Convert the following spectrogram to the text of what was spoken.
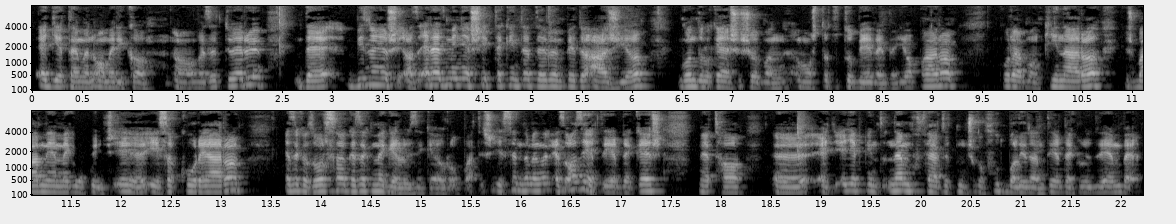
egyértelműen Amerika a vezetőerő, de bizonyos az eredményesség tekintetében például Ázsia, gondolok elsősorban most a utóbbi években Japánra, korábban Kínára, és bármilyen meglepés Észak-Koreára, ezek az országok ezek megelőzik Európát. És ugye szerintem ez azért érdekes, mert ha egy egyébként nem feltétlenül csak a futball iránt érdeklődő ember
